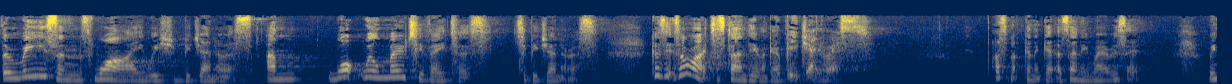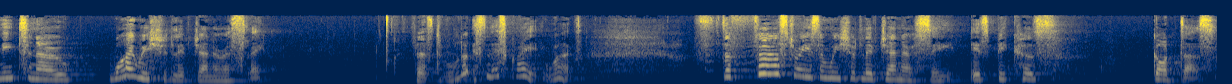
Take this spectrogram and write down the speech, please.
the reasons why we should be generous and what will motivate us to be generous. Because it's all right to stand here and go, be generous. That's not going to get us anywhere, is it? We need to know why we should live generously first of all. Look, isn't this great? It works. The first reason we should live generously is because God does.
